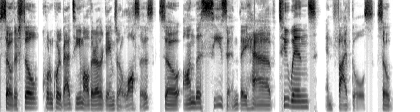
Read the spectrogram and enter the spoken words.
so they're still quote unquote a bad team. All their other games are losses. So on the season, they have two wins and five goals. So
